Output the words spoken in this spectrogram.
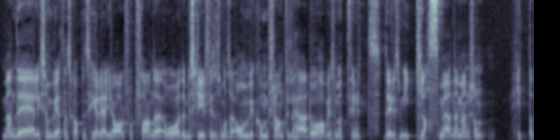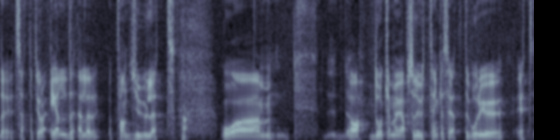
Men det är liksom vetenskapens heliga graal fortfarande och det beskrivs liksom som att här, om vi kommer fram till det här, då har vi liksom uppfinnit, det är liksom i klass med när människan hittade ett sätt att göra eld eller uppfann hjulet. Ja. Och um, ja, Då kan man ju absolut tänka sig att det vore ju ett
